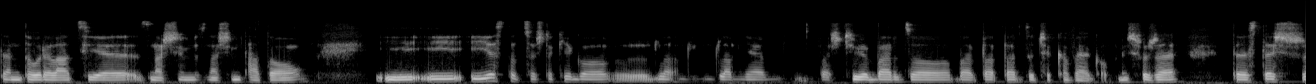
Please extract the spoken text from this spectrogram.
ten, tą relację z naszym, z naszym tatą. I, i, I, jest to coś takiego e, dla, dla mnie właściwie bardzo, bardzo, bardzo ciekawego. Myślę, że to jest też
